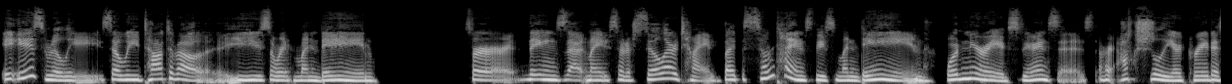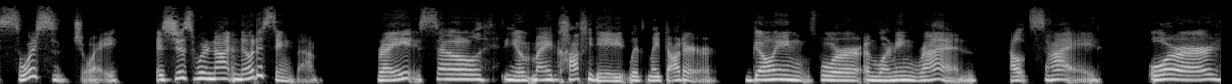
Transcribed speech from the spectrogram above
it is really, so we talked about, you use the word mundane for things that might sort of fill our time. But sometimes these mundane, ordinary experiences are actually our greatest source of joy. It's just we're not noticing them. Right. So, you know, my coffee date with my daughter, going for a morning run outside or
